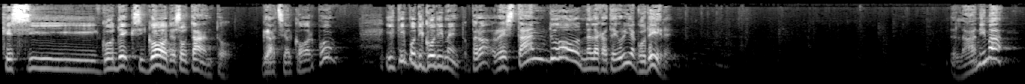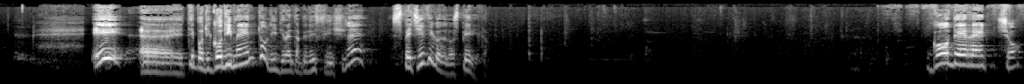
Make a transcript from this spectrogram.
che si gode, si gode soltanto grazie al corpo, il tipo di godimento, però restando nella categoria godere dell'anima e eh, il tipo di godimento, lì diventa più difficile, specifico dello spirito. Godereccio.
